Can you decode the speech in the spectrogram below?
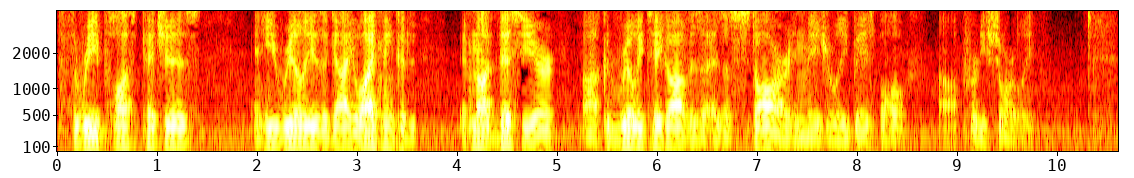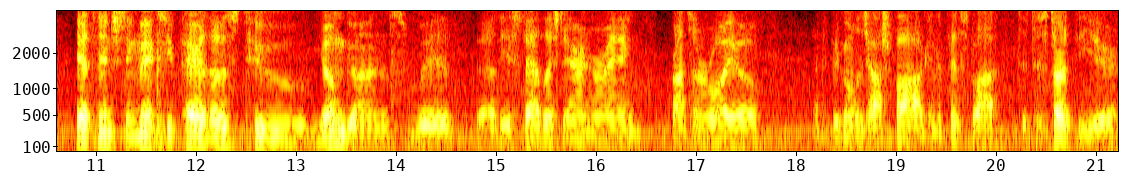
three plus pitches, and he really is a guy who I think could, if not this year, uh, could really take off as a, as a star in Major League Baseball uh, pretty shortly. Yeah, it's an interesting mix. You pair those two young guns with uh, the established Aaron Harang, Bronson Arroyo, and they're going with Josh Fogg in the fifth spot to, to start the year.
